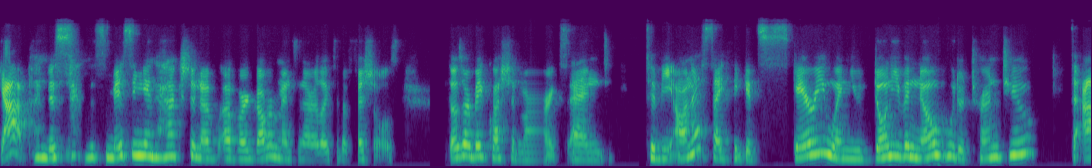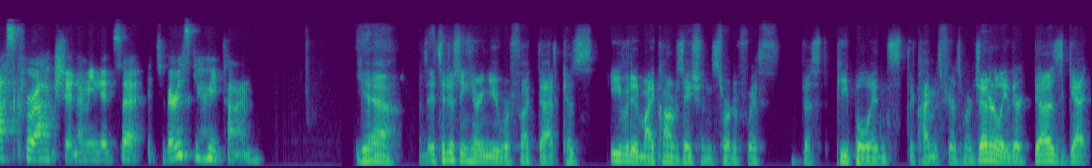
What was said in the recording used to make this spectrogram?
gap and this this missing in action of, of our governments and our elected officials. Those are big question marks. And to be honest i think it's scary when you don't even know who to turn to to ask for action. I mean it's a it's a very scary time. Yeah it's interesting hearing you reflect that because even in my conversations sort of with just people in the climate spheres more generally there does get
